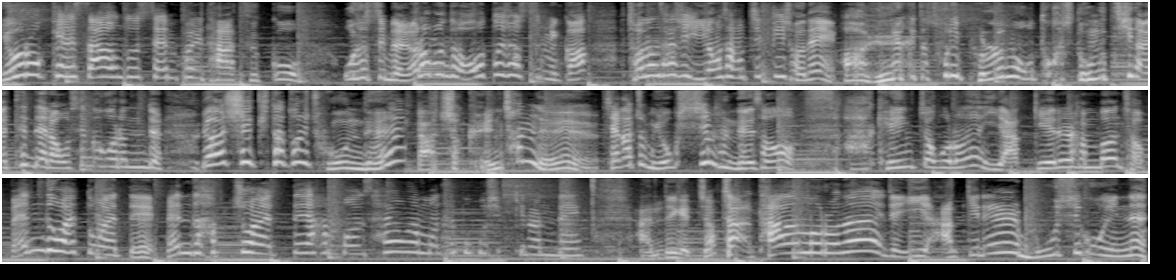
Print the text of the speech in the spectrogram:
ヨーロッ 샘플 다 듣고 오셨습니다. 여러분들 어떠셨습니까? 저는 사실 이 영상 찍기 전에 아 일렉 기타 소리 별로면 어떡하지 너무 티 날 텐데 라고 생각을 했는데 야씨 기타 소리 좋은데? 야 진짜 괜찮네. 제가 좀 욕심을 내서 아 개인적으로는 이 악기를 한번 저 밴드 활동할 때 밴드 합주할 때 한번 사용 한번 해보고 싶긴 한데 안 되겠죠? 자 다음으로는 이제 이 악기를 모시고 있는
